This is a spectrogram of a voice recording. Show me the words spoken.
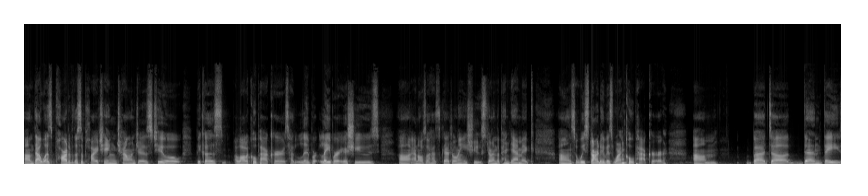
Um, that was part of the supply chain challenges too, because a lot of co-packers had labor, labor issues uh, and also had scheduling issues during the pandemic. Um, so we started with one co-packer. Um, but uh, then they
